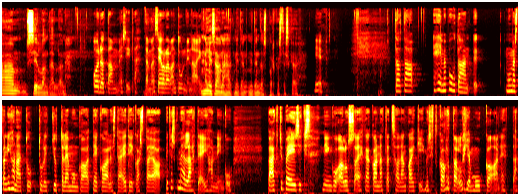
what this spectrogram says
Um, silloin tällöin. Odotamme sitä tämän seuraavan tunnin aikana. Niin, saa nähdä, että miten, miten tässä podcastissa käy. Jep. Tota, hei, me puhutaan, mun mielestä on ihanaa, että tulit juttelemaan munkaan tekoälystä ja etiikasta, ja pitäisikö meidän lähteä ihan niin kuin back to basics, niin kuin alussa ehkä kannattaa, että saadaan kaikki ihmiset kartalle ja mukaan, että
